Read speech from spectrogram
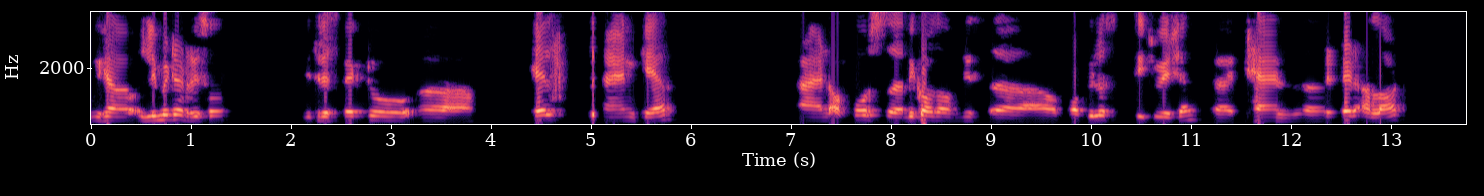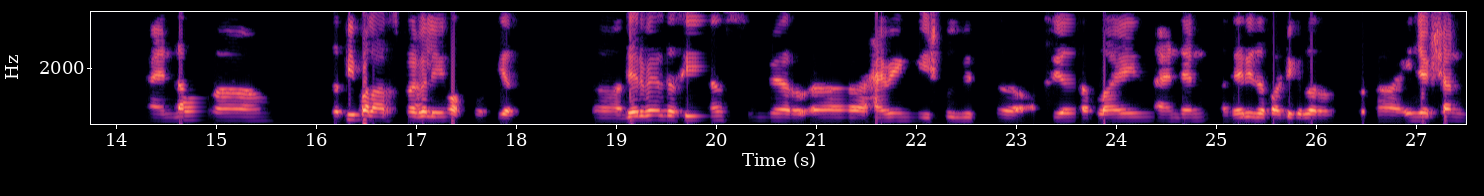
we have limited resource with respect to uh, health and care. And of course, uh, because of this uh, populous situation, uh, it has uh, a lot. And now uh, the people are struggling, of course, yes. There were the seasons were having issues with oxygen supplies, and then there is a particular injection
